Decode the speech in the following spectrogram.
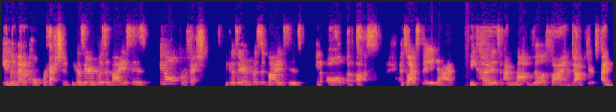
in the medical profession because there are implicit biases in all professions, because there are implicit biases in all of us. And so I say that because I'm not vilifying doctors. I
